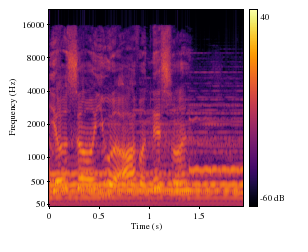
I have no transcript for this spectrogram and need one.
Yo, Zone, you went off on this one.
